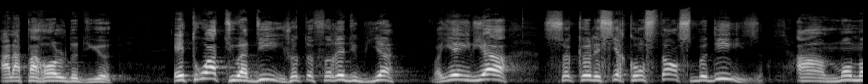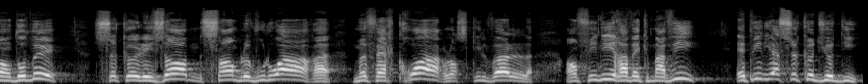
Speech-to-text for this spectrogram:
à la parole de Dieu. Et toi, tu as dit, je te ferai du bien. Voyez, il y a ce que les circonstances me disent. À un moment donné, ce que les hommes semblent vouloir me faire croire lorsqu'ils veulent en finir avec ma vie. Et puis il y a ce que Dieu dit.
